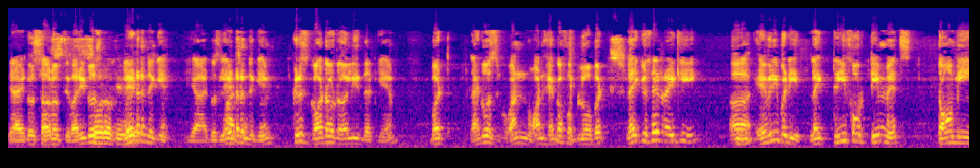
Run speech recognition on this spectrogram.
Yeah, it was Saurabh Tiwari. It was Saurabh Tiwari. later in the game. Yeah, it was later Achha. in the game. Chris got out early in that game, but that was one one heck of a blow. But like you said rightly, uh, Mm-hmm. everybody, like three, four teammates, Tommy,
